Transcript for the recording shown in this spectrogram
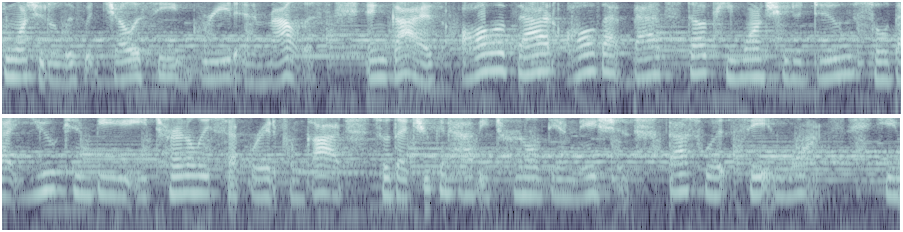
He wants you to live with jealousy, greed, and malice. And guys, all of that, all that bad stuff, He wants you to do so that you can be eternally separated from God, so that you can have eternal damnation. That's what Satan wants. He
